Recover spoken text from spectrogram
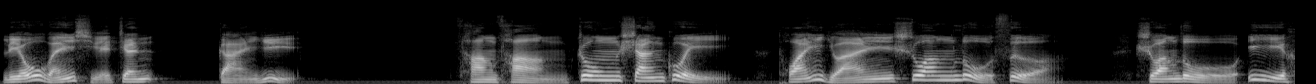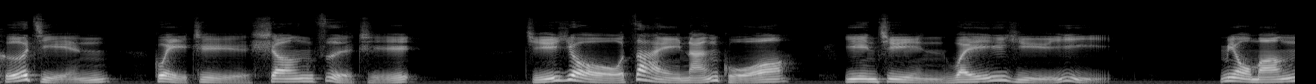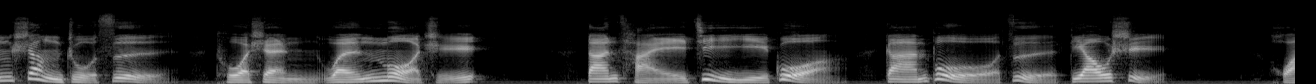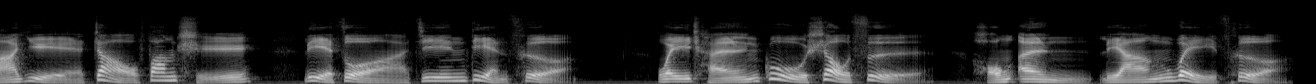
刘文学真感遇。苍苍中山桂，团圆双露色。双露一何锦，桂枝生自直。菊柚在南国，因君为羽翼。谬蒙圣主思，托身文墨直。丹彩既已过，敢不自雕饰？华月照方池，列作金殿册。微臣故受赐，洪恩良未测。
